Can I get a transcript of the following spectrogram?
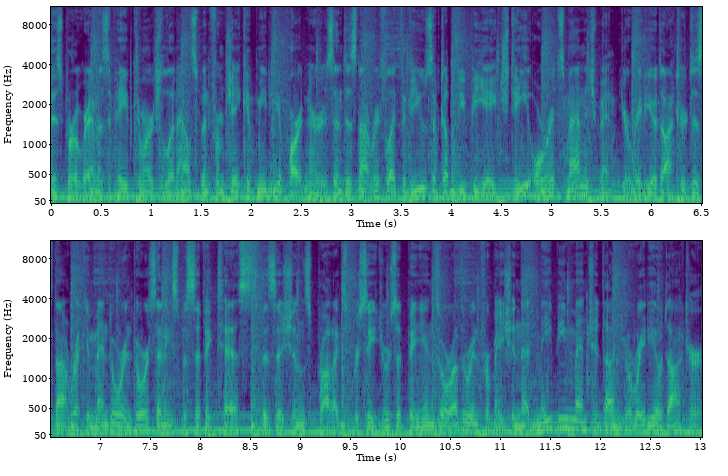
This program is a paid commercial announcement from Jacob Media Partners and does not reflect the views of WPHT or its management. Your radio doctor does not recommend or endorse any specific tests, physicians, products, procedures, opinions, or other information that may be mentioned on your radio doctor.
